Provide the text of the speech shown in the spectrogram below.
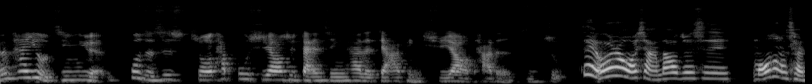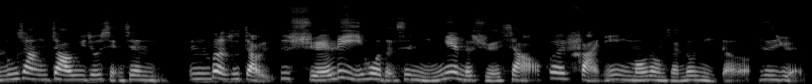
正他有经验，或者是说他不需要去担心他的家庭需要他的资助。这也会让我想到，就是。某种程度上，教育就显现，嗯，不能说教育，就是学历或者是你念的学校会反映某种程度你的资源。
